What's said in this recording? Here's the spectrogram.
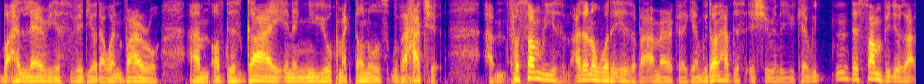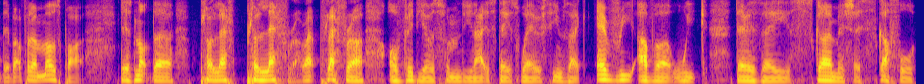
but hilarious video that went viral um, of this guy in a New York McDonald's with a hatchet. Um, for some reason, I don't know what it is about America. Again, we don't have this issue in the UK. We, mm, there's some videos out there, but for the most part, there's not the plethora, right? Plethora of videos from the United States where it seems like every other week there is a skirmish, a scuffle,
